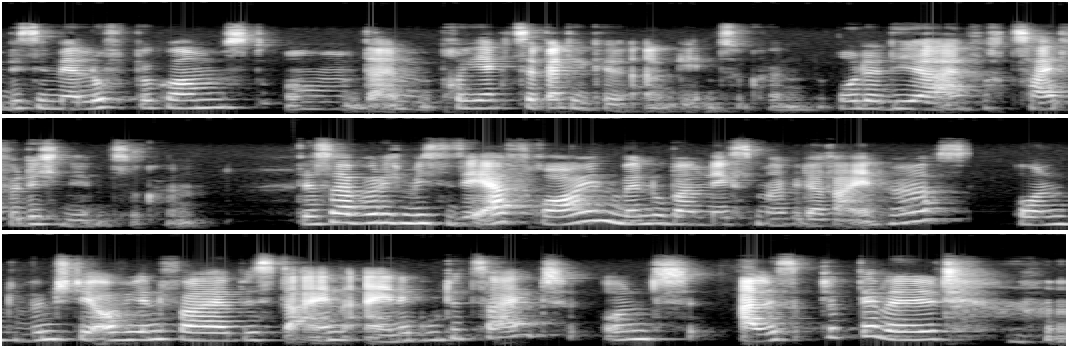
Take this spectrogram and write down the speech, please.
ein bisschen mehr Luft bekommst, um dein Projekt Sabbatical angehen zu können oder dir einfach Zeit für dich nehmen zu können. Deshalb würde ich mich sehr freuen, wenn du beim nächsten Mal wieder reinhörst und wünsche dir auf jeden Fall bis dahin eine gute Zeit und alles Glück der Welt.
